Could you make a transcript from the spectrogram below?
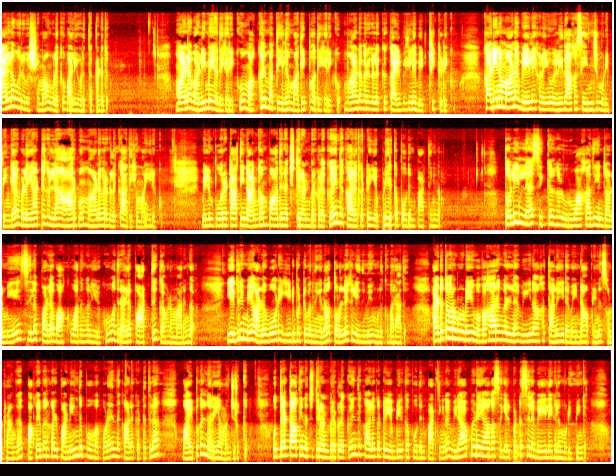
நல்ல ஒரு விஷயமாக உங்களுக்கு வலியுறுத்தப்படுது. மன வலிமை அதிகரிக்கும் மக்கள் மத்தியில் மதிப்பு அதிகரிக்கும் மாணவர்களுக்கு கல்வியில் வெற்றி கிடைக்கும். கடினமான வேலைகளையும் எளிதாக செஞ்சு முடிப்பீங்க. விளையாட்டுகளில் ஆர்வம் மாணவர்களுக்கு அதிகமாக இருக்கும். மேலும் பூரட்டாத்தி நான்காம் பாத நட்சத்திர அன்பர்களுக்கு இந்த காலகட்டம் எப்படி இருக்க போகுதுன்னு பார்த்தீங்கன்னா தொழிலில் சிக்கல்கள் உருவாகாது என்றாலுமே சில பல வாக்குவாதங்கள் இருக்கும். அதனால் பார்த்து கவனமாக இருங்க. எதிலுமே அளவோடு ஈடுபட்டு வந்தீங்கன்னா தொல்லைகள் எதுவுமே உங்களுக்கு வராது. அடுத்தவர்களுடைய விவகாரங்களில் வீணாக தலையிட வேண்டாம் அப்படின்னு சொல்கிறாங்க பகைவர்கள் பணிந்து போக கூட இந்த காலகட்டத்தில் வாய்ப்புகள் நிறைய அமைஞ்சிருக்கு. உத்திரட்டாதி நட்சத்திர நண்பர்களுக்கு இந்த காலகட்டம் எப்படி இருக்க போகுதுன்னு பார்த்தீங்கன்னா விடாப்பிடையாக செயல்பட்டு சில வேலைகளை முடிப்பீங்க.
